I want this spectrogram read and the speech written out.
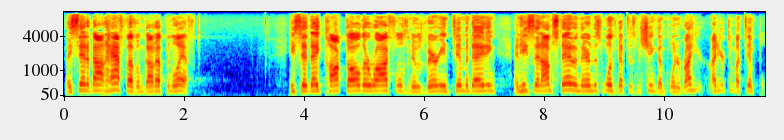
They said about half of them got up and left. He said they cocked all their rifles and it was very intimidating. And he said, I'm standing there and this one's got this machine gun pointed right here, right here to my temple.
